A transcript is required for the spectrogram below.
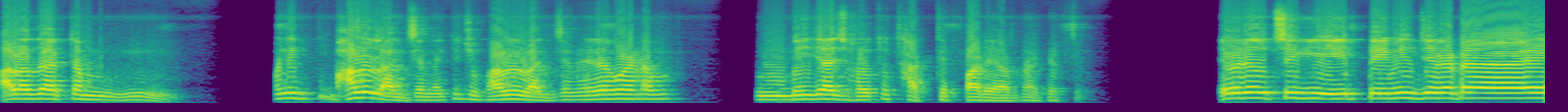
আলাদা একটা মানে ভালো লাগছে না, কিছু ভালো লাগছে না। এরকম একটা মেজাজ হয়তো থাকতে পারে আপনার ক্ষেত্রে। এবারে হচ্ছে কি প্রেমের জায়গাটায়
